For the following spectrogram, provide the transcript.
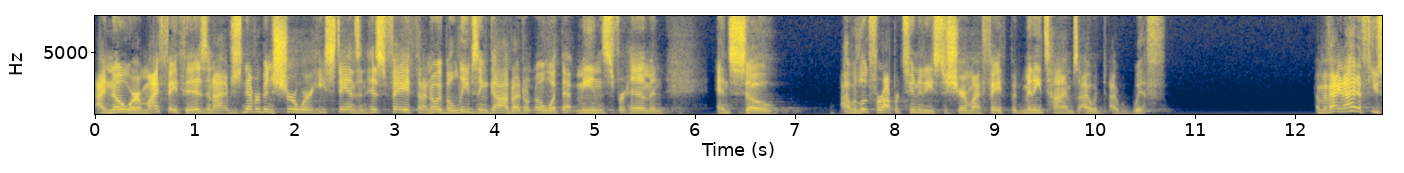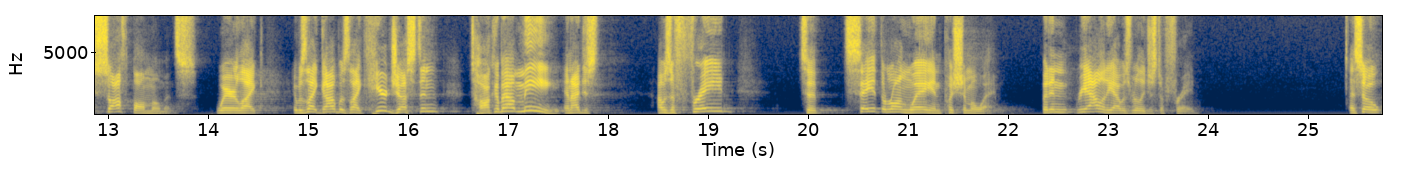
I know where my faith is, and I've just never been sure where he stands in his faith. And I know he believes in God, but I don't know what that means for him. And, and so I would look for opportunities to share my faith, but many times I would, I would whiff. I mean, in fact, I had a few softball moments where, like, it was like God was like, Here, Justin, talk about me. And I just, I was afraid to say it the wrong way and push him away. But in reality, I was really just afraid. And so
